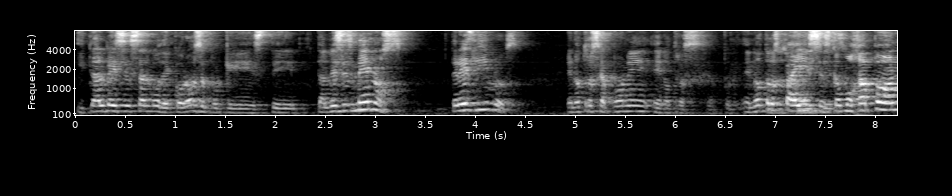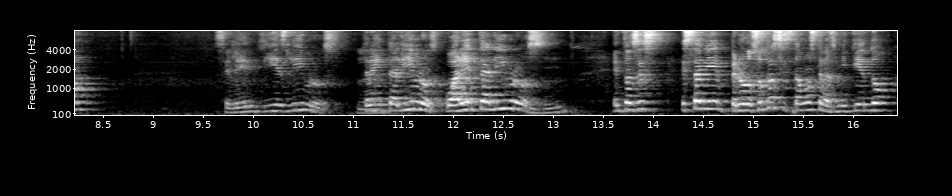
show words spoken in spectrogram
Y tal vez es algo decoroso porque este, tal vez es menos, tres libros. En otros, Japón, en otros, en otros, países, como Japón se leen 10 libros, 30 libros, 40 libros. Entonces, está bien, pero nosotros estamos transmitiendo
